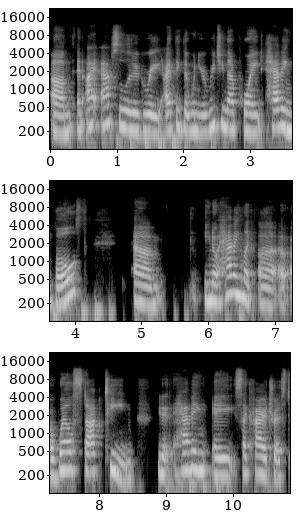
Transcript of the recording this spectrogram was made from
Um, and i absolutely agree. I think that when you're reaching that point having both um, you know having like a, a well-stocked team you know having a psychiatrist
